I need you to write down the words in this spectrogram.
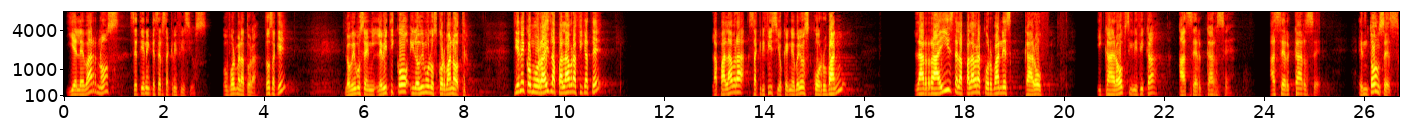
y elevarnos se tienen que hacer sacrificios, conforme a la Torah. ¿Todos aquí? Lo vimos en Levítico y lo vimos los Corbanot. Tiene como raíz la palabra, fíjate, la palabra sacrificio, que en hebreo es corbán. La raíz de la palabra corbán es karov. Y karov significa acercarse. Acercarse. Entonces,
